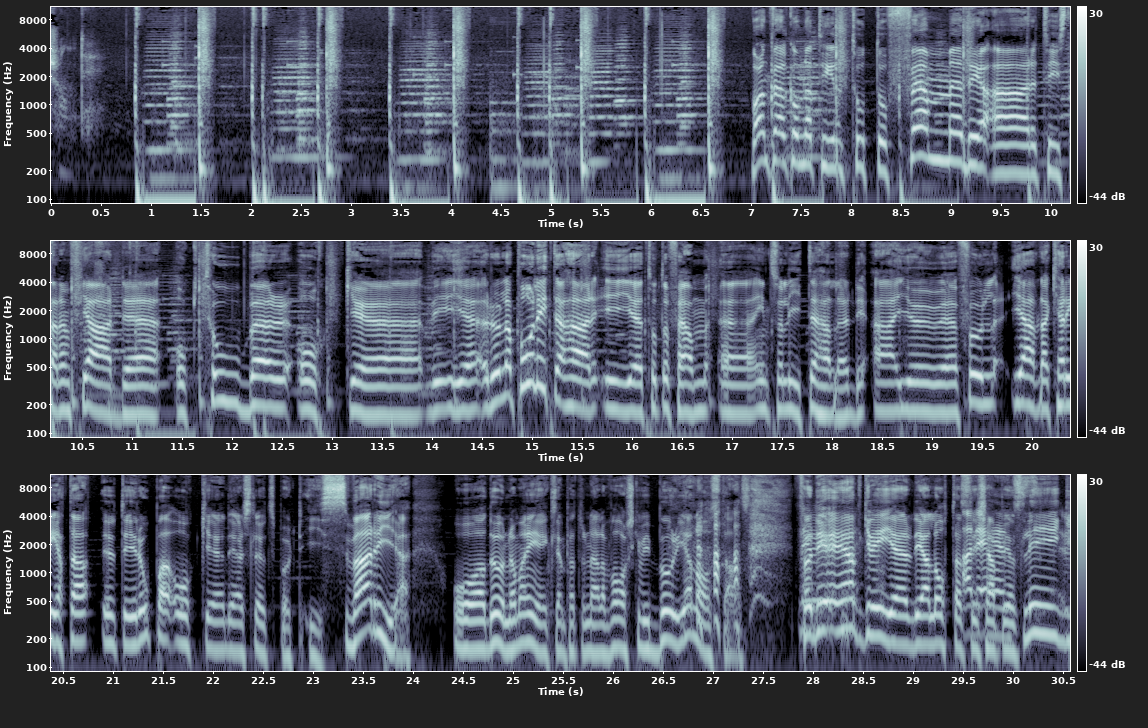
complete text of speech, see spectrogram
chanter. Varmt välkomna till Toto 5. Det är tisdag den 4 oktober och eh, vi eh, rullar på lite här i eh, Toto 5. Eh, inte så lite heller. Det är ju eh, full jävla kareta ute i Europa och eh, det är slutspurt i Sverige. Och då undrar man egentligen Petronella, var ska vi börja någonstans? För det har hänt grejer, det har lottats Ja, har Champions League,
